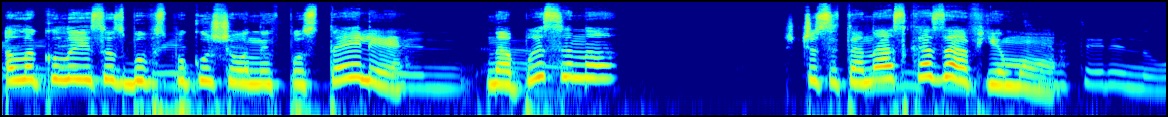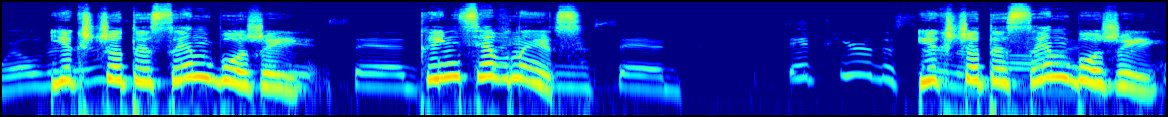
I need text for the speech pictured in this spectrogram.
але коли Ісус був спокушуваний в пустелі, написано, що сатана сказав йому: якщо ти син Божий, кинься вниз. Якщо ти син Божий,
